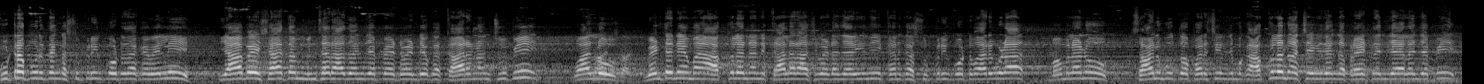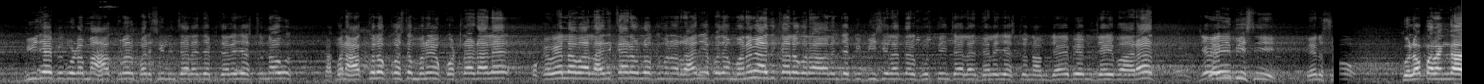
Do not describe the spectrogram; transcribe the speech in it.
కుట్రపూరితంగా సుప్రీంకోర్టు దాకా వెళ్ళి యాభై శాతం మించరాదు అని చెప్పేటువంటి ఒక కారణం చూపి వాళ్ళు వెంటనే మన హక్కులన్నీ కాలరాసి వేయడం జరిగింది. కనుక సుప్రీంకోర్టు వారు కూడా మమ్మలను సానుభూతితో పరిశీలించి మాకు హక్కులను వచ్చే విధంగా ప్రయత్నం చేయాలని చెప్పి బీజేపీ కూడా మా హక్కులను పరిశీలించాలని చెప్పి తెలియజేస్తున్నావు. మన హక్కుల కోసం మనమే కొట్లాడాలి. ఒకవేళ వాళ్ళ అధికారంలోకి మనం రానియకపోతే మనమే అధికారంలోకి రావాలని చెప్పి బీసీలంతా గుర్తించాలని తెలియజేస్తున్నాం. జై భీమ్ జై భారత్. జై బీసీ. నేను కులపరంగా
